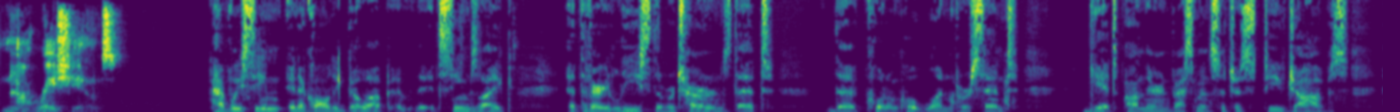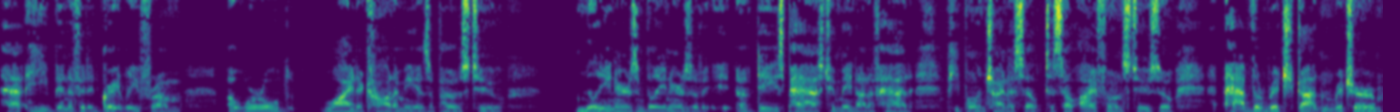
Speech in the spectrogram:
not ratios. Have we seen inequality go up? It seems like, at the very least, the returns that the quote unquote 1% get on their investments, such as Steve Jobs, he benefited greatly from a worldwide economy as opposed to millionaires and billionaires of of days past who may not have had people in China sell to sell iPhones to. So, have the rich gotten richer,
